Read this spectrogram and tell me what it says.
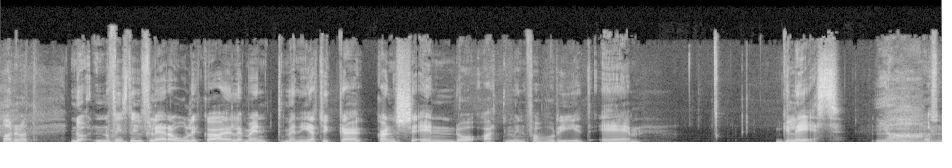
Har du något? Nå, nu finns det ju flera olika element, men jag tycker kanske ändå att min favorit är gles. Ja, och så,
